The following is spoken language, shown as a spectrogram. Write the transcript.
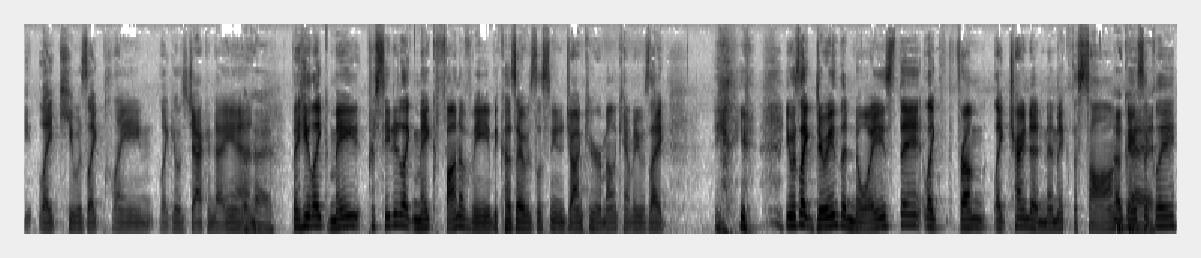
he, like he was like playing like it was Jack and Diane. Okay. But he like made proceeded to like make fun of me because I was listening to John Cougar Mellencamp. And he was like, he, he was like doing the noise thing, like from like trying to mimic the song, Okay. basically.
